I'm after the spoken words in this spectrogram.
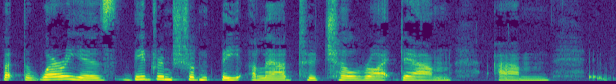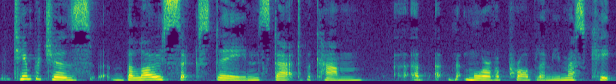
but the worry is bedrooms shouldn't be allowed to chill right down. Um, temperatures below 16 start to become a, a, more of a problem. You must keep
